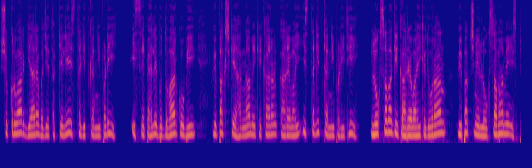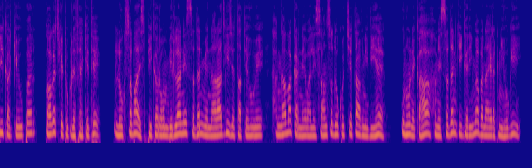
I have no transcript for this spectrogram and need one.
शुक्रवार ग्यारह बजे तक के लिए स्थगित करनी पड़ी। इससे पहले बुधवार को भी विपक्ष के हंगामे के कारण कार्यवाही स्थगित करनी पड़ी थी। लोकसभा की कार्यवाही के दौरान विपक्ष ने लोकसभा में स्पीकर के ऊपर कागज़ के टुकड़े फेंके थे। लोकसभा स्पीकर ओम बिरला ने सदन में नाराज़गी जताते हुए हंगामा करने वाले सांसदों को चेतावनी दी है। उन्होंने कहा, हमें सदन की गरिमा बनाए रखनी होगी।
